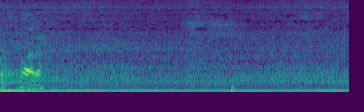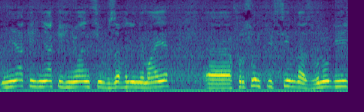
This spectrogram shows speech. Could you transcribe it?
От фара. Ніяких ніяких нюансів взагалі немає. Е, Форсунки всі в нас в нулі,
